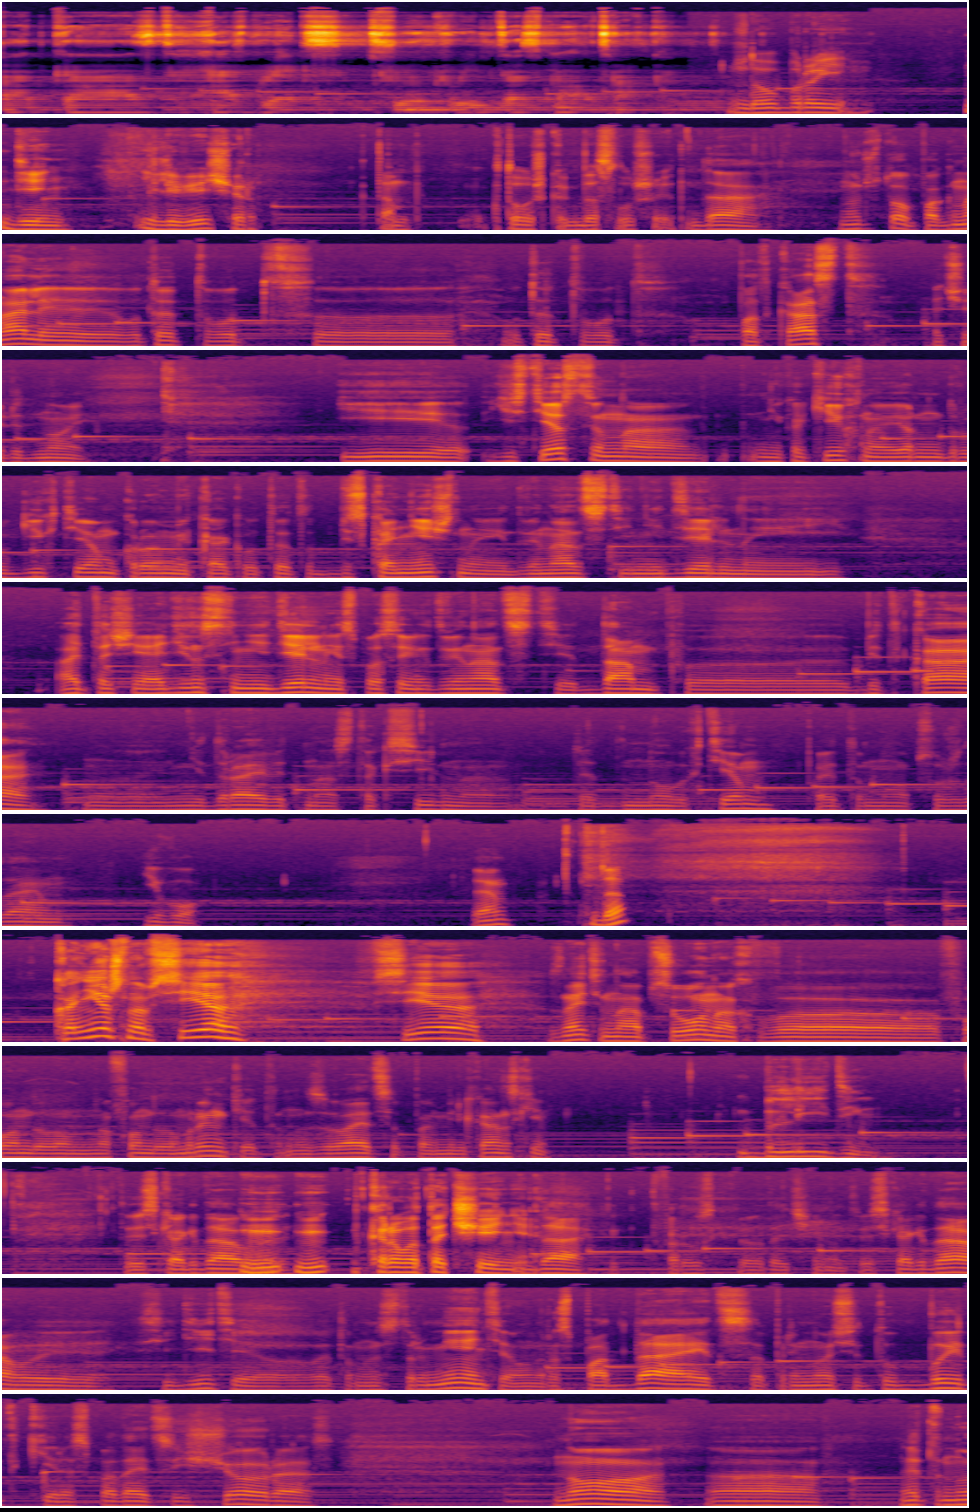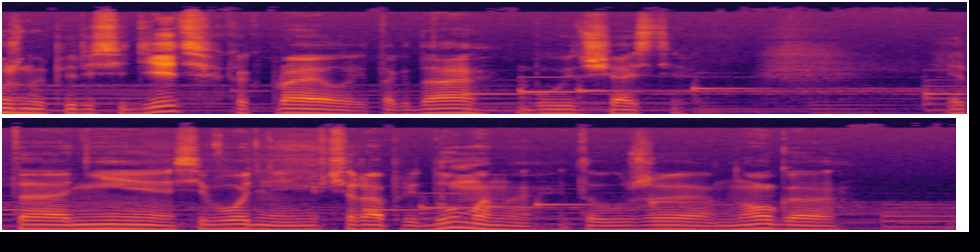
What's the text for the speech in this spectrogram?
Подкаст Hashbricks True Crypto Small Talk. Добрый день или вечер, там кто уж когда слушает. Да. Ну что, погнали вот этот вот, э, вот этот вот подкаст очередной. И, естественно, никаких, наверное, других тем, кроме как вот этот бесконечный 12-недельный, а точнее 11-недельный из последних 12 дамп э, битка э, не драйвит нас так сильно для новых тем, поэтому обсуждаем его. Да? Да? Конечно, все, все, знаете, на опционах в фондовом, на фондовом рынке это называется по-американски bleeding. То есть, когда вы... Кровоточение. Да, по-русски. То есть, когда вы сидите в этом инструменте, он распадается, приносит убытки, распадается еще раз. Но э, это нужно пересидеть, как правило, и тогда будет счастье. Это не сегодня, не вчера придумано, это уже много,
